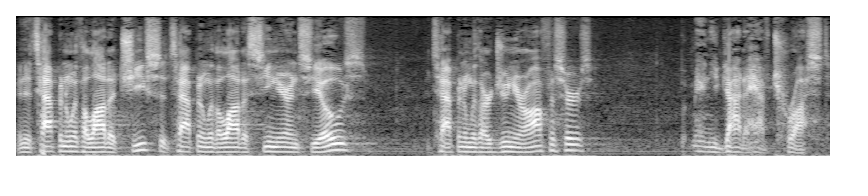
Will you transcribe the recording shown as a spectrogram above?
And it's happened with a lot of chiefs, it's happened with a lot of senior NCOs, it's happening with our junior officers. But man, you got to have trust.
